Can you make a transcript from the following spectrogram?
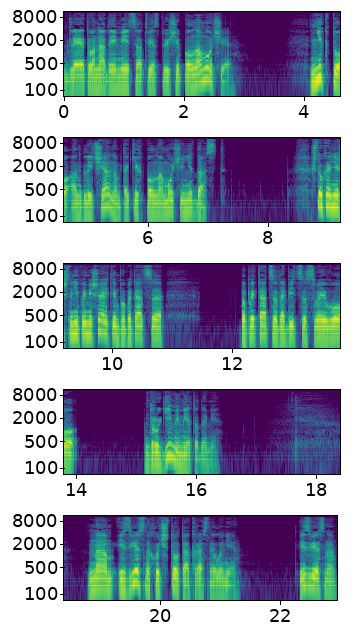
для этого надо иметь соответствующие полномочия. Никто англичанам таких полномочий не даст. что, конечно, не помешает им попытаться попытаться добиться своего другими методами. Нам известно хоть что-то о Красной Луне? Известно.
